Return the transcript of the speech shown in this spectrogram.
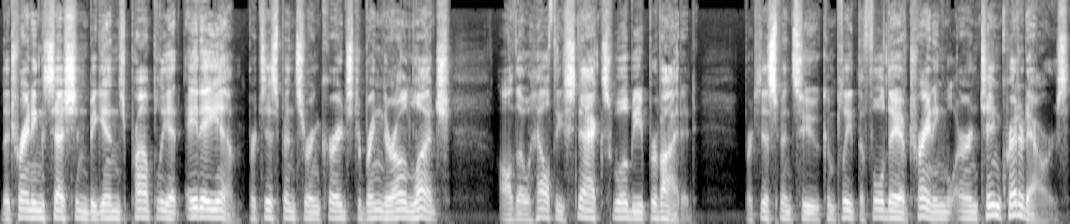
The training session begins promptly at 8 a.m. Participants are encouraged to bring their own lunch, although healthy snacks will be provided. Participants who complete the full day of training will earn 10 credit hours,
